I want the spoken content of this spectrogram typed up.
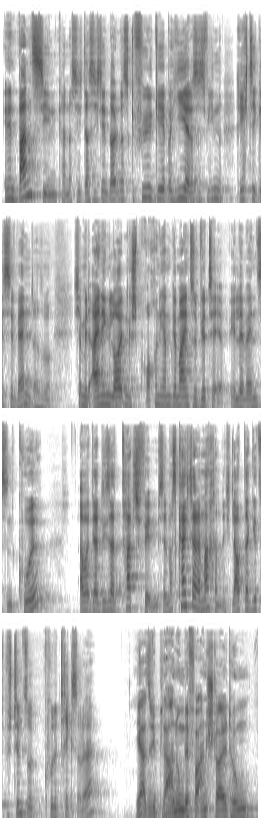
in den Bann ziehen kann, dass ich, dass ich den Leuten das Gefühl gebe, hier, das ist wie ein richtiges Event. Also ich habe mit einigen Leuten gesprochen, die haben gemeint, so virtuelle Events sind cool, aber der, dieser Touch fehlt ein bisschen. Was kann ich da machen? Ich glaube, da gibt es bestimmt so coole Tricks, oder? Ja, also die Planung der Veranstaltung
